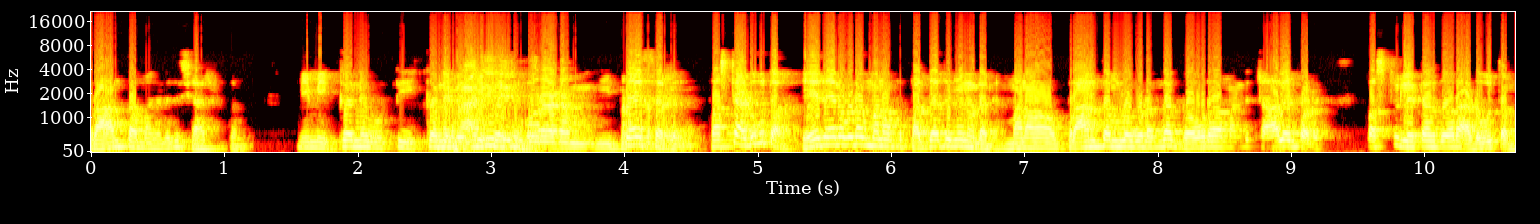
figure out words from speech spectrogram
ప్రాంతం అనేది శాశ్వతం. మేము ఇక్కడనే పుట్టి ఇక్కడనే. పోరాటం చేస్తారు. ఫస్ట్ అడుగుతాం. ఏదైనా కూడా మనం ఒక పద్ధతి మీద ఉండాలి. మన ప్రాంతంలో కూడా గౌరవం అంటే చాలా ఇంపార్టెంట్ ఫస్ట్ లెటర్ ద్వారా అడుగుతాం.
